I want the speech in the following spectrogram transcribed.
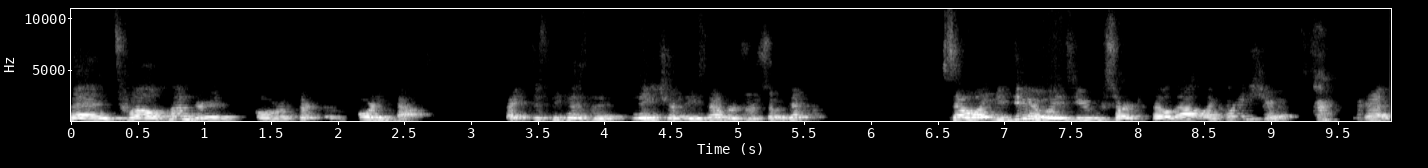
than 1,200 over 40,000, right? Just because the nature of these numbers are so different. So what you do is you start to build out like ratios, okay?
